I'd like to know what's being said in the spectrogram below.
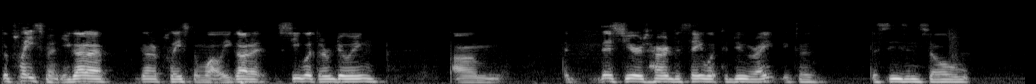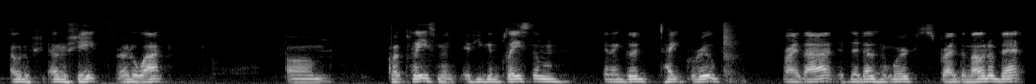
the placement. You gotta gotta place them well. You gotta see what they're doing. Um, this year is hard to say what to do right because the season's so out of out of shape, out of whack. Um, but placement. If you can place them in a good tight group, try that. If that doesn't work, spread them out a bit.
